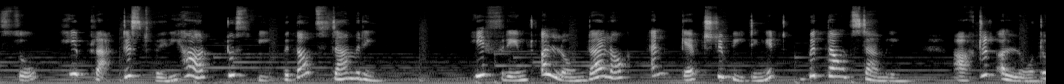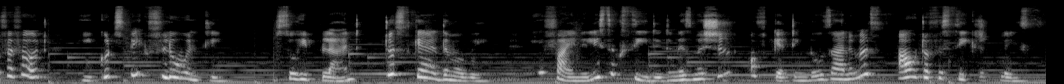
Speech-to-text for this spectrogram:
So he practiced very hard to speak without stammering. He framed a long dialogue and kept repeating it without stammering. After a lot of effort, he could speak fluently. So he planned to scare them away. He finally succeeded in his mission of getting those animals out of his secret place.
